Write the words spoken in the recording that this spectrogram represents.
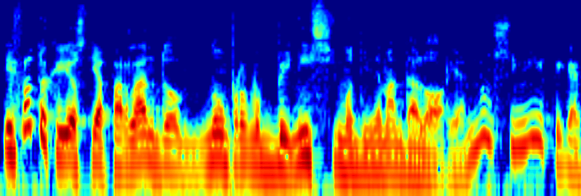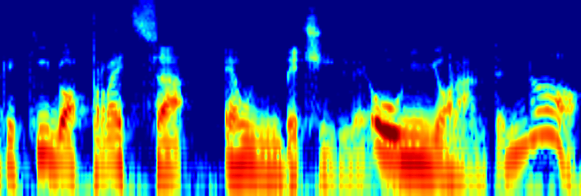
il fatto che io stia parlando non proprio benissimo di The Mandalorian non significa che chi lo apprezza è un imbecille o un ignorante. No,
